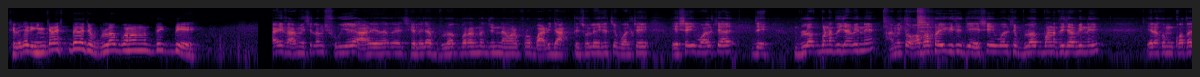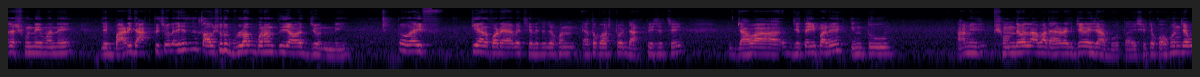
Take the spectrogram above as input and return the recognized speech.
ছেলে যার ইন্টারেস্ট দেখেছে ব্লগ বানানোর দিক দিয়ে। গাইস আমি ছিলাম শুয়ে, আর এ এই ছেলেটা ব্লগ বানানোর জন্য আমার পুরো বাড়ি জাগতে চলে এসেছে। বলছে, এসেই বলছে যে ব্লগ বানাতে যাবি নে? আমি তো অবাক হয়ে গেছি যে, এসেই বলছে ব্লগ বানাতে যাবি নে? এরকম কথাটা শুনে মানে যে বাড়ি জাগতে চলে এসেছে, তাও শুধু ব্লগ বানাতে যাওয়ার জন্যেই। তো গাইস কি আর করা যাবে? ছেলেটা যখন এত কষ্ট ডাকতে এসেছে, যাওয়া যেতেই পারে, কিন্তু আমি সন্ধেবেলা আবার আর এক জায়গায় যাব, তাই সেটা কখন যাব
